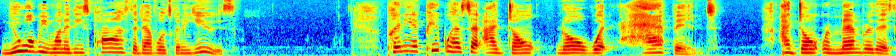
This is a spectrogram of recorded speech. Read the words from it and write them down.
you will be one of these pawns the devil is going to use. Plenty of people have said, I don't know what happened. I don't remember this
